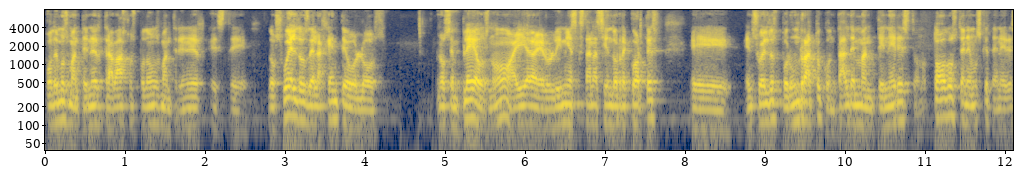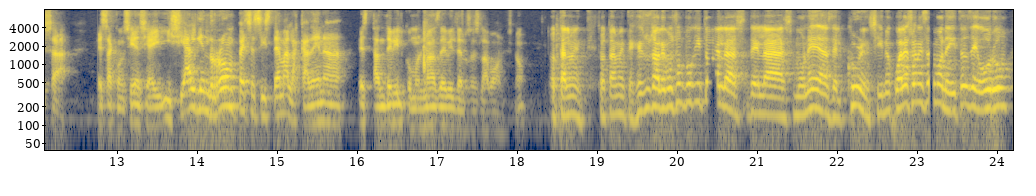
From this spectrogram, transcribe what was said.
podemos mantener trabajos, podemos mantener este, los sueldos de la gente o los, empleos, ¿no? Hay aerolíneas que están haciendo recortes eh, en sueldos por un rato con tal de mantener esto, ¿no? Todos tenemos que tener esa, esa conciencia. Y, si alguien rompe ese sistema, la cadena es tan débil como el más débil de los eslabones, ¿no? Totalmente, totalmente. Jesús, hablemos un poquito de las, de las monedas, del currency, ¿no? ¿Cuáles son esas moneditas de oro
